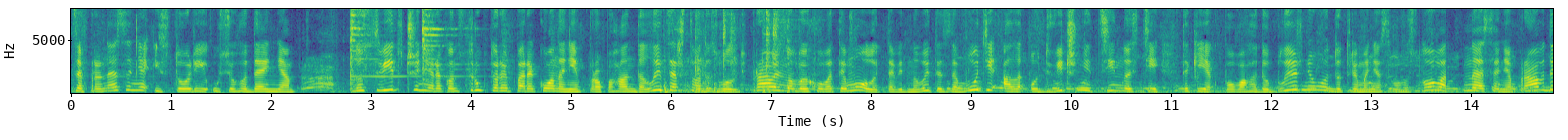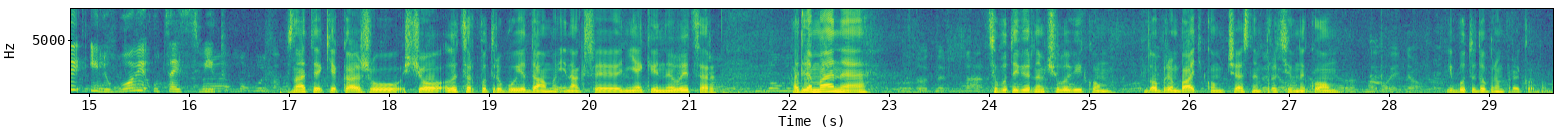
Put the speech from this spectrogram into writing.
це принесення історії у сьогодення. Досвідчені реконструктори переконані, пропаганда лицарства дозволить правильно виховати молодь та відновити забуті, але одвічні цінності, такі як повага до ближнього, дотримання свого слова, несення правди і любові у цей світ. Знаєте, як я кажу, що лицар потребує дами, інакше ніякий не лицар. А для мене це бути вірним чоловіком, добрим батьком, чесним працівником і бути добрим прикладом.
